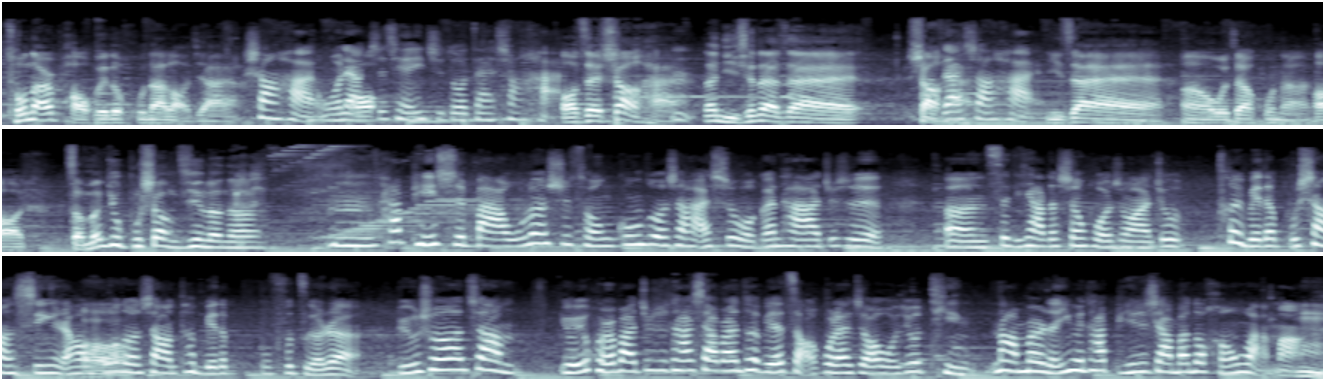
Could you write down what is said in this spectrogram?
从哪儿跑回的湖南老家呀？上海，我俩之前一直都在上海。哦，在上海。嗯。那你现在在上海？我在上海。你在？嗯，我在湖南。哦，怎么就不上进了呢？嗯，他平时吧，无论是从工作上还是我跟他就是。嗯，私底下的生活中啊，就特别的不上心，然后工作上特别的不负责任。比如说像有一会儿吧，就是他下班特别早过来找我，就挺纳闷的，因为他平时下班都很晚嘛。嗯。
